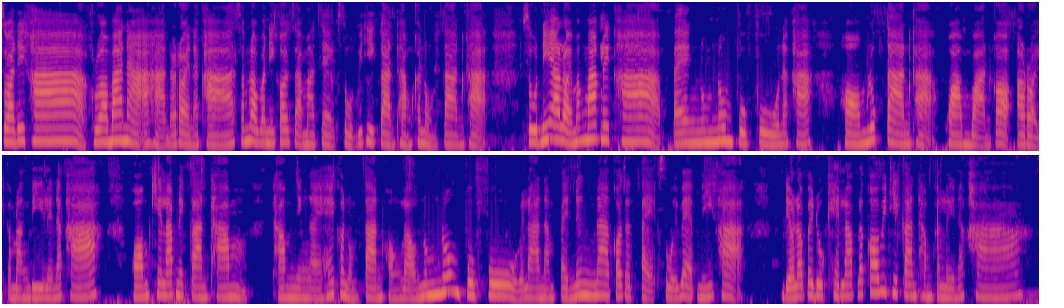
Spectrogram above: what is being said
สวัสดีค่ะ ครัวบ้านนาอาหารอร่อยนะคะสำหรับวันนี้ก็จะมาแจกสูตรวิธีการทำขนมตาลค่ะ สูตรนี้อร่อยมากๆเลยค่ะ แป้งนุ่มๆฟูๆนะคะ หอมลูกตาลค่ะ ความหวานก็อร่อยกำลังดีเลยนะคะ พร้อมเคล็ดลับในการทำทำยังไงให้ขนมตาลของเรานุ่มๆฟูๆเวลานำไปนึ่งหน้าก็จะแตกสวยแบบนี้ค่ะ เดี๋ยวเราไปดูเคล็ดลับแล้วก็วิธีการทำกันเลยนะคะ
